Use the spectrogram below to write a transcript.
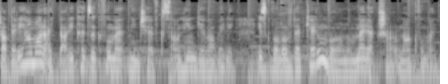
Շատերի համար այդ տարիքը ձգվում է մինչև 25 եւ ավելի, իսկ բոլոր դեպքերում որոնումները շարունակվում են։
